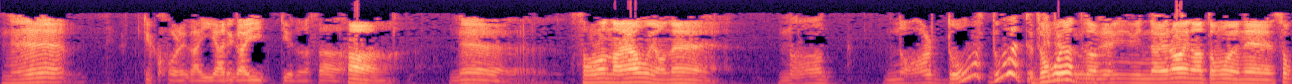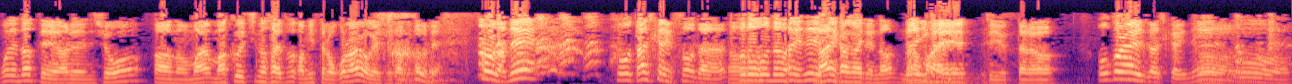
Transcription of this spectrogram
ねえ。で、これがいい、あれがいいっていうのはあ、さ、はあ、ねえ、それ悩むよね。な、な、どう、どうやってつけてどうやってだみんな偉いなと思うよね。そこでだってあれでしょ？あの、ま、幕内のサイトとか見てたら怒られるわけでしょ、多分だって。そうだね。そう、確かにそうだ。うん子供の名前ね。何考えてんの？名何考え前って言ったら、怒られる確かにね。うんうん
